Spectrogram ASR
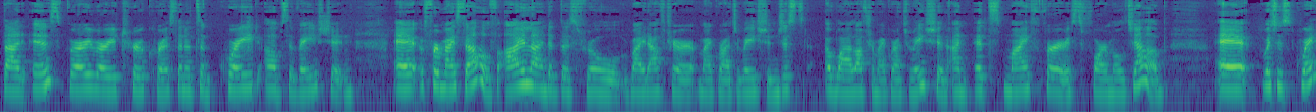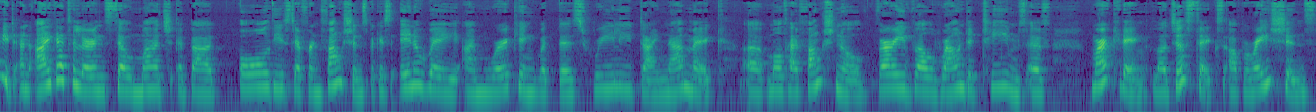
That is very, very true, Chris, and it's a great observation. Uh, for myself, I landed this role right after my graduation, just a while after my graduation, and it's my first formal job, uh, which is great. And I get to learn so much about all these different functions because, in a way, I'm working with this really dynamic, uh, multifunctional, very well rounded teams of marketing, logistics, operations.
